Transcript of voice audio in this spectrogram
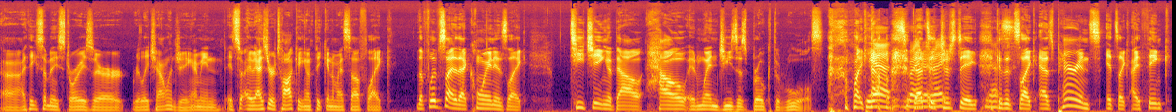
uh, I think some of these stories are really challenging. I mean, it's as you're talking, I'm thinking to myself like the flip side of that coin is like teaching about how and when Jesus broke the rules. like how, right, that's right, interesting because yes. it's like as parents, it's like I think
